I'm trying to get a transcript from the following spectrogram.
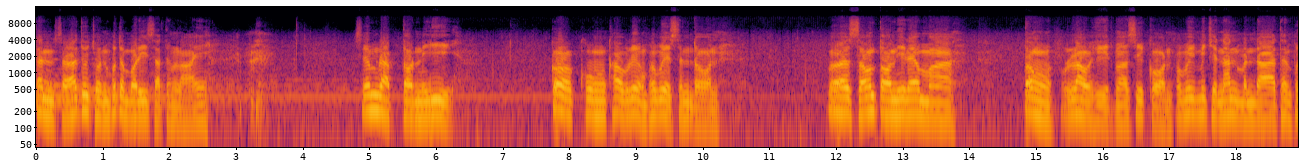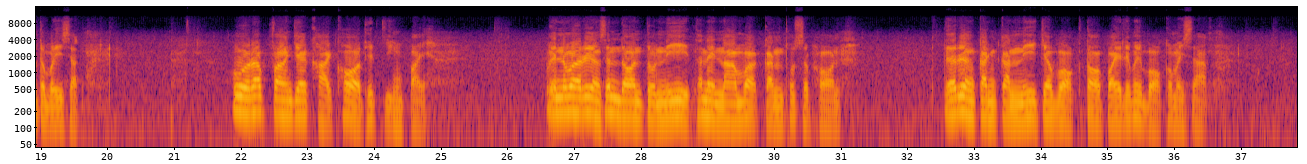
ท่านสาธุชนพุทธบริษัททั้งหลายสำหรับตอนนี้ก็คงเข้าเรื่องพระเวสสันดรว่าสองตอนที่แล้วมาต้องเล่าเหตุมาซิก่อน เพราะไม่ไม่เช่นนั้นบรรดาท่านพุทธบริษัทผู้รับฟังจะขาดข้อเท็จจริงไป เป็นว่าเรื่องเสันดอนตัวนี้ท่านในนามว่ากันทศพร แต่เรื่องกันกันนี้จะบอกต่อไปหรือไม่บอกก็ไม่ทราบ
